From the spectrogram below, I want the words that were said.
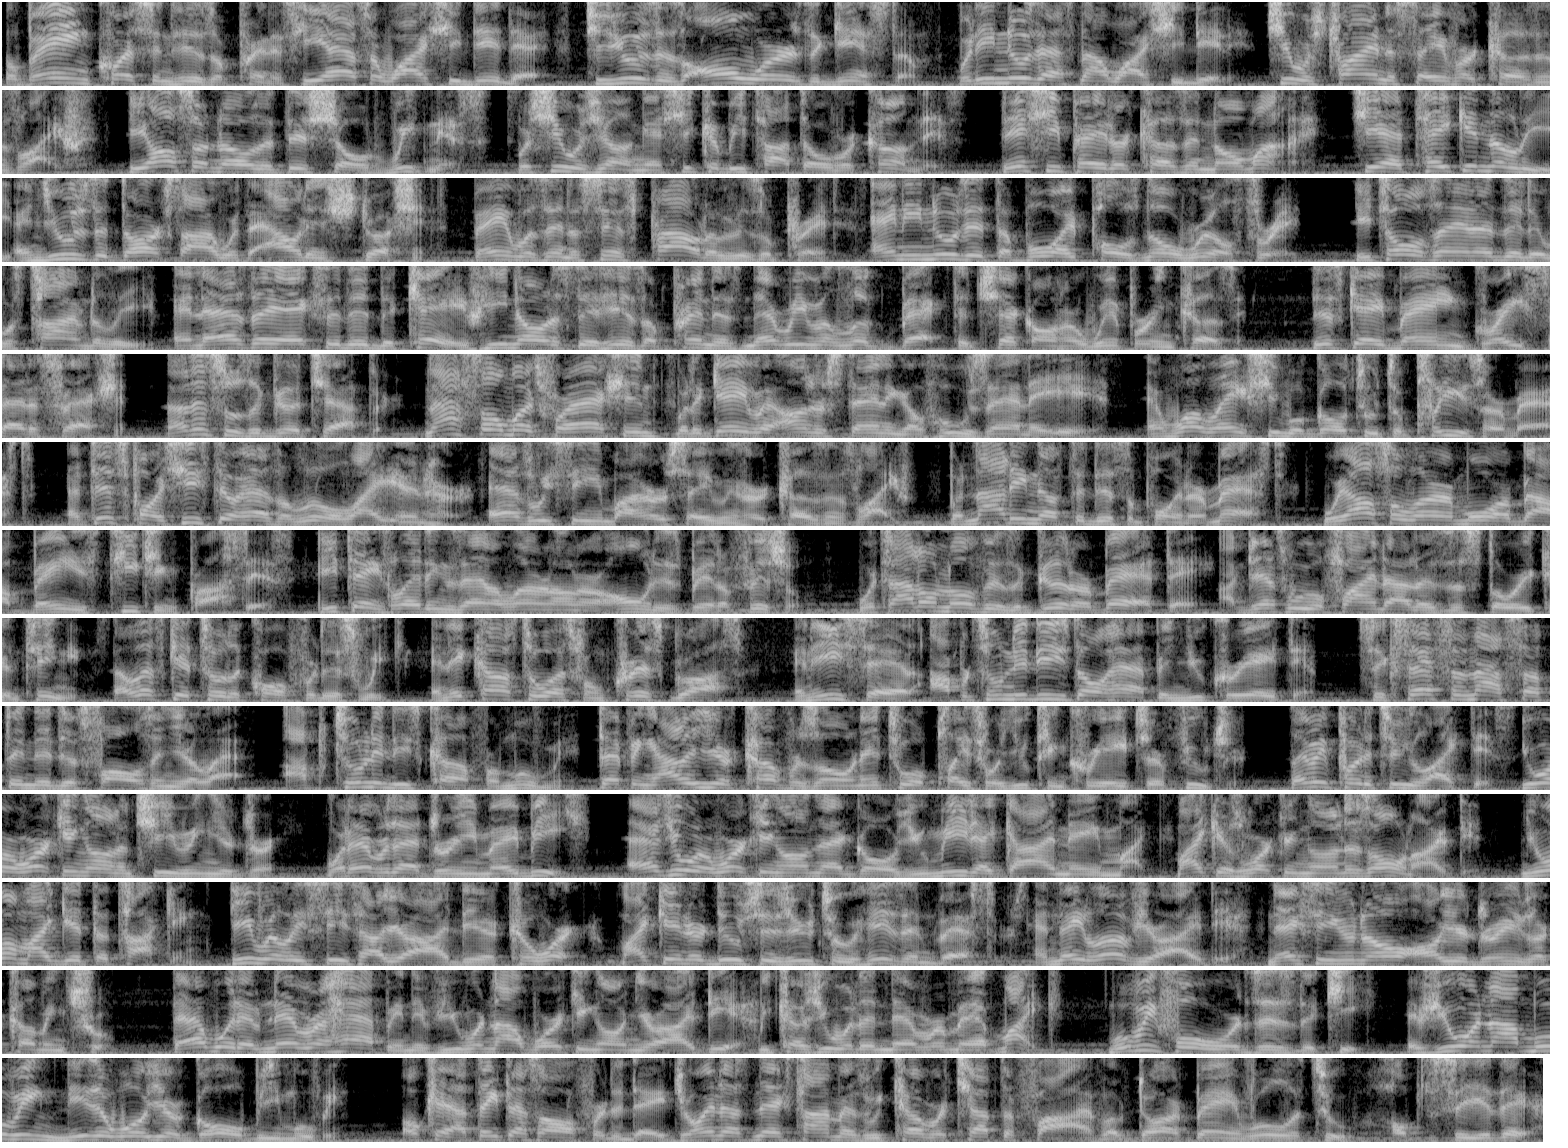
So Bane questioned his apprentice. He asked her why she did that. She used his own words against him, but he knew that's not why she did it. She was trying to save her cousin's life. He also knew that this showed weakness, but she was young and she could be taught to overcome this. Then she paid her cousin no mind. She had taken the lead and used the dark side without instruction. Bane was in a sense proud of his apprentice, and he knew that the boy posed no real threat. He told Zannah that it was time to leave, and as they exited the cave, he noticed that his apprentice never even looked back to check on her whimpering cousin. This gave Bane great satisfaction. Now, this was a good chapter. Not so much for action, but it gave an understanding of who Zannah is and what lengths she will go to to please her master. At this point, she still has a little light in her, as we seen by her saving her cousin's life, but not enough to disappoint her master. We also learn more about Bane's teaching process. He thinks letting Zannah learn on her own is beneficial, which I don't know if is a good or bad thing. I guess we will find out as the story continues. Now let's get to the quote for this week, and it comes to us from Chris Grosser. And he said, Opportunities don't happen, you create them. Success is not something that just falls in your lap. Opportunities come from movement, stepping out of your comfort zone into a place where you can create your future. Let me put it to you like this You are working on achieving your dream, whatever that dream may be. As you are working on that goal, you meet a guy named Mike. Mike is working on his own idea. You and Mike get to talking. He really sees how your idea could work. Mike introduces you to his investors, and they love your idea. Next thing you know, all your dreams are coming true. That would have never happened if you were not working on your idea because you would have never met Mike. Moving forwards is the key. If you are not moving, neither will your goal be moving. Okay, I think that's all for today. Join us next time as we cover Chapter 5 of Darth Bane Rule of 2. Hope to see you there.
